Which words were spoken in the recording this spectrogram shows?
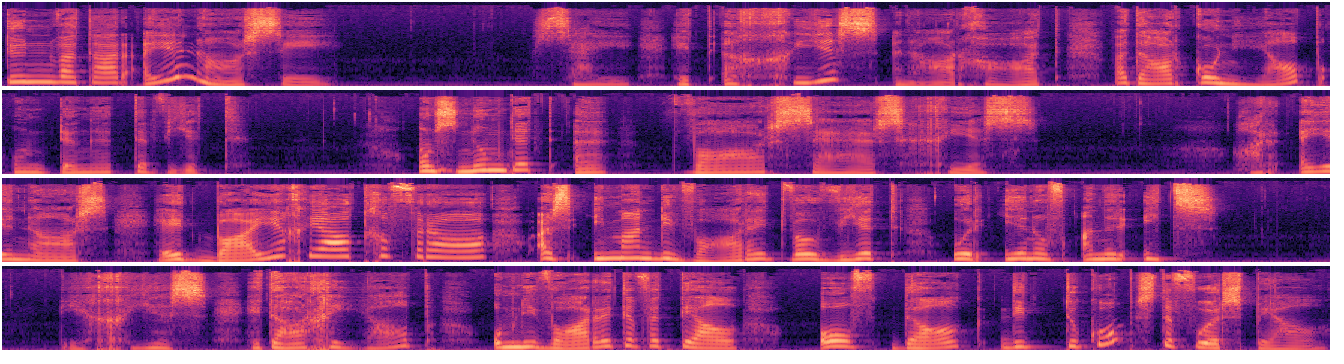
doen wat haar eienaar sê. Sy het 'n gees in haar gehad wat haar kon help om dinge te weet. Ons noem dit 'n waarsêersgees. Haar eienaars het baie geld gevra as iemand die waarheid wou weet oor een of ander iets. Die gees het haar gehelp om die waarheid te vertel of dalk die toekoms te voorspel.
